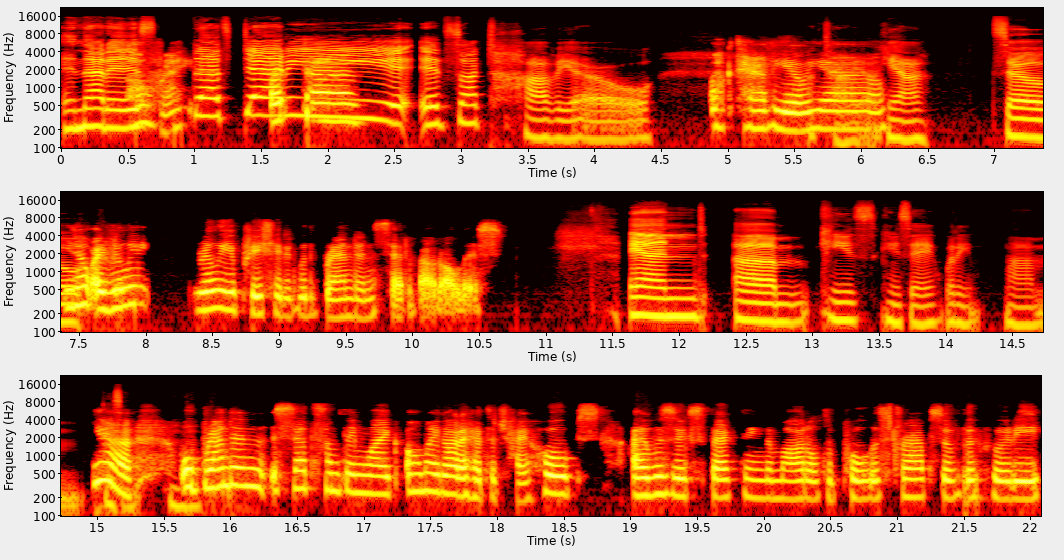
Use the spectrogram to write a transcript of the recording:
and that is Oh, right. that's Octav. Daddy. It's Octavio. Octavio, yeah. Octavio, yeah. So You know, I really, really appreciated what Brandon said about all this. And um, can you can you say what you um? Yeah. say? Well. Brandon said something like, "Oh my God, I had such high hopes. I was expecting the model to pull the straps of the hoodie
